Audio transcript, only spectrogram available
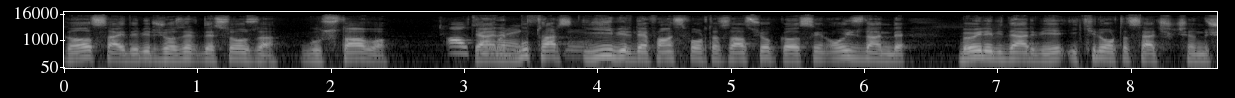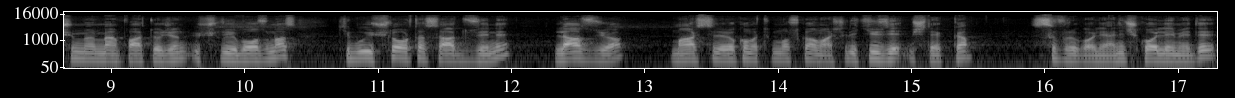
Galatasaray'da bir Josef de Souza, Gustavo. Altı Yani bu tarz eksikliği. iyi bir defansif orta sahası yok Galatasaray'ın. O yüzden de böyle bir derbiye ikili orta saha çıkacağını düşünmüyorum ben Fatih Hoca'nın. Üçlüyü bozmaz ki bu üçlü orta saha düzeni Lazio, Marsilya, Lokomotiv Moskova maçları 270 dakika 0 gol yani hiç gol yemedi.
